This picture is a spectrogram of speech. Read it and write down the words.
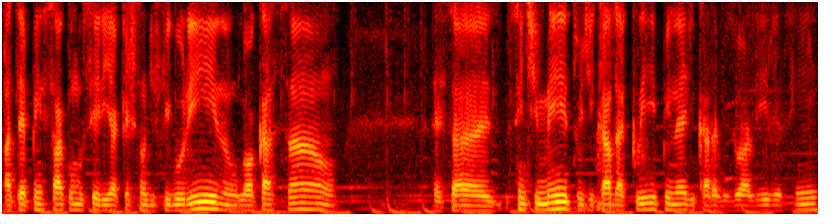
até pensar como seria a questão de figurino, locação, esses sentimentos de cada clipe, né, de cada visualize assim.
